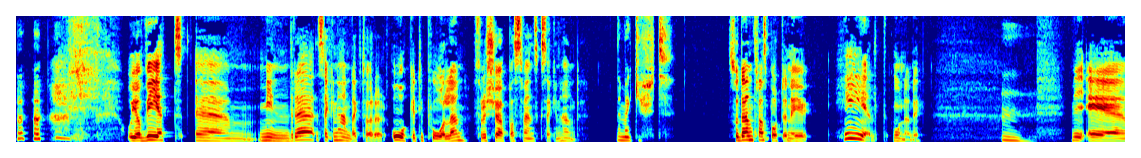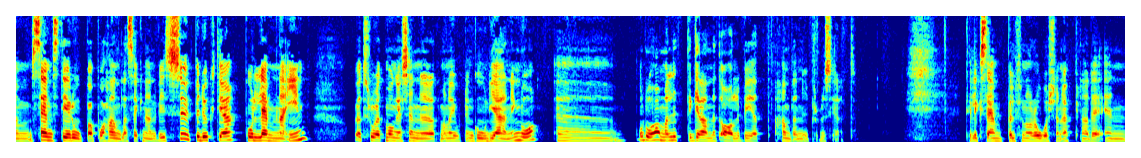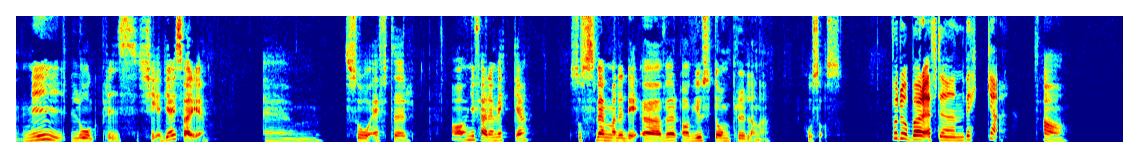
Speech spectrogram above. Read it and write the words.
Och jag vet eh, mindre second hand-aktörer åker till Polen för att köpa svensk second hand. Nej men gud. Så den transporten är ju helt onödig. Mm. Vi är ehm, sämst i Europa på att handla second hand. Vi är superduktiga på att lämna in. Och jag tror att många känner att man har gjort en god gärning då. Eh, och då har man lite grann ett alibi att handla nyproducerat. Till exempel för några år sedan öppnade en ny lågpriskedja i Sverige. Ehm, så efter ja, ungefär en vecka så svämmade det över av just de prylarna hos oss. Vadå, bara efter en vecka? Ja.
